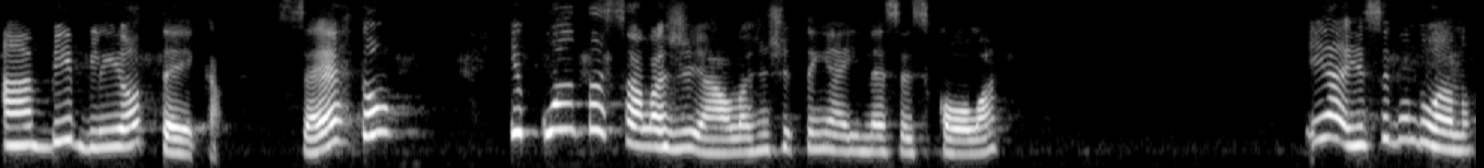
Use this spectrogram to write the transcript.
a biblioteca, certo? E quantas salas de aula a gente tem aí nessa escola? E aí, segundo ano,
